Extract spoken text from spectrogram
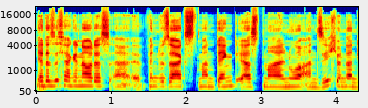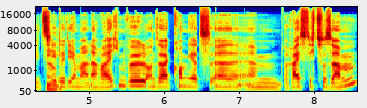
Ja, das ist ja genau das, äh, wenn du sagst, man denkt erstmal nur an sich und dann die Ziele, ja. die man erreichen will und sagt, komm jetzt, äh, ähm, reiß dich zusammen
